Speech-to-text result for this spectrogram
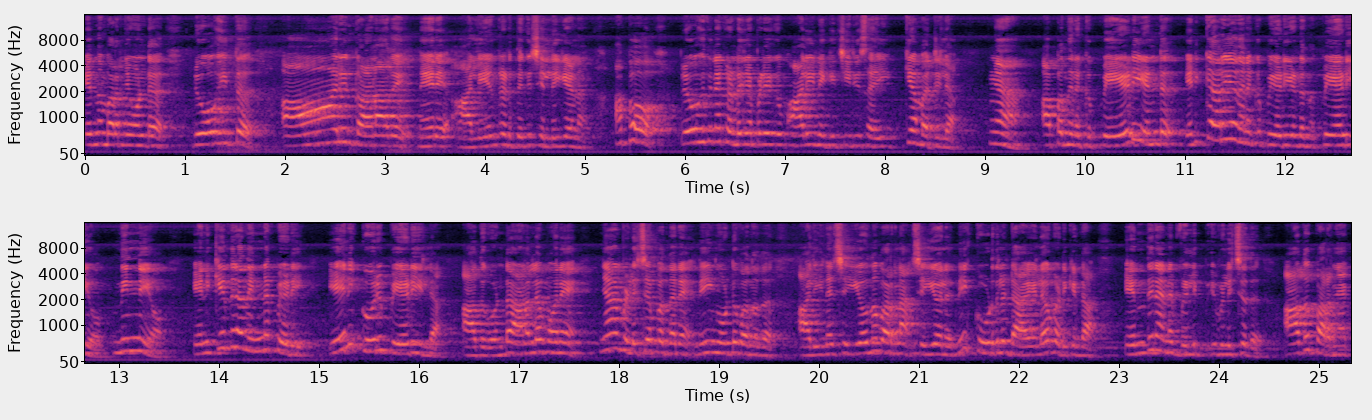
എന്ന് പറഞ്ഞുകൊണ്ട് രോഹിത് ആരും കാണാതെ നേരെ ആലീന്റെ അടുത്തേക്ക് ചെല്ലുകയാണ്. അപ്പോൾ രോഹിത്തിനെ കണ്ടു കഴിഞ്ഞപ്പോഴേക്കും ചിരി സഹിക്കാൻ പറ്റില്ല. ആ അപ്പം നിനക്ക് പേടിയുണ്ട്. എനിക്കറിയാം നിനക്ക് പേടിയുണ്ടെന്ന്. പേടിയോ? നിന്നെയോ? എനിക്കെന്തിനാ നിന്നെ പേടി? എനിക്കൊരു പേടിയില്ല. അതുകൊണ്ടാണല്ലോ മോനെ ഞാൻ വിളിച്ചപ്പം തന്നെ നീ ഇങ്ങോട്ട് വന്നത്. അലീന ചെയ്യുമെന്ന് പറഞ്ഞാൽ ചെയ്യുമല്ലോ നീ കൂടുതൽ ഡയലോഗ് അടിക്കണ്ട. എന്തിനാ എന്നെ വിളി വിളിച്ചത്? അത് പറഞ്ഞേക്ക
